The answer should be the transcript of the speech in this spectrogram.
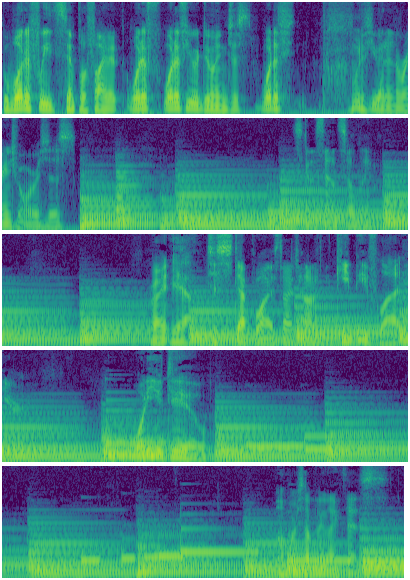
But what if we simplified it? What if what if you were doing just what if what if you had an arrangement where it's just it's gonna sound so lame, right? Yeah. Just stepwise diatonic. Key B flat here, what do you do? Oh, Over something like this.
